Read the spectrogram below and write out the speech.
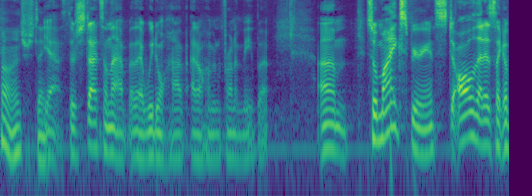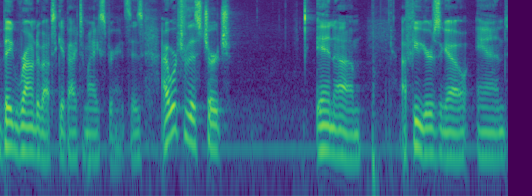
oh, interesting. yeah, there's stats on that, that we don't have. I don't have in front of me, but. Um, so my experience, to all of that is like a big roundabout to get back to my experiences. I worked for this church in um, a few years ago, and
